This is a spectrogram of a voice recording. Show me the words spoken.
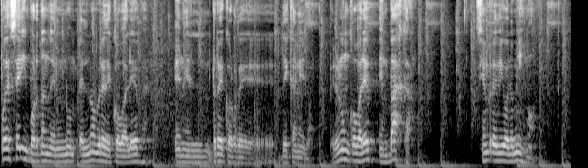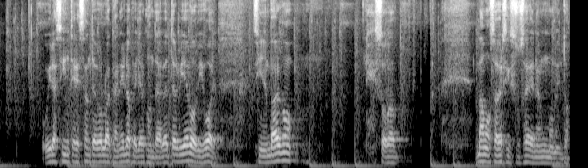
Puede ser importante el, nombre de Kovalev en el récord de, Canelo, pero en un Kovalev en baja, Siempre digo lo mismo. Hubiera sido interesante verlo a Canelo pelear contra Beterbiev o Bigol. Sin embargo, eso vamos a ver si sucede en algún momento.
